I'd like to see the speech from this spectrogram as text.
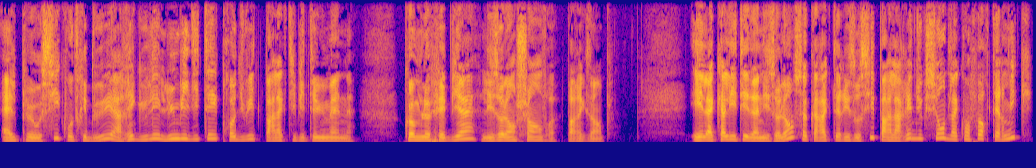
Elle peut aussi contribuer à réguler l'humidité produite par l'activité humaine, comme le fait bien l'isolant chanvre, par exemple. Et la qualité d'un isolant se caractérise aussi par la réduction de l'inconfort thermique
